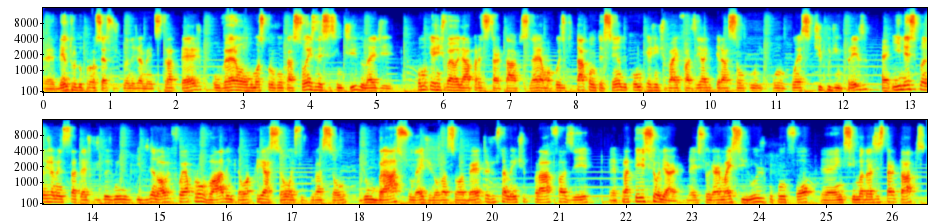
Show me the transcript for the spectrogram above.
é, dentro do processo de planejamento estratégico. Houveram algumas provocações nesse sentido, né, de como que a gente vai olhar para as startups, né, uma coisa que está acontecendo e como que a gente vai fazer a interação com, com, com esse tipo de empresa. É, e nesse planejamento estratégico de 2019 foi aprovada, então, a criação, a estruturação de um braço, né, de inovação aberta justamente para fazer é, para ter esse olhar, né, esse olhar mais cirúrgico, com foco é, em cima das startups.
